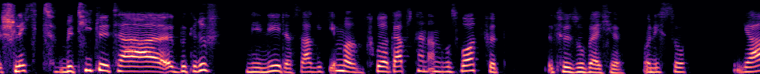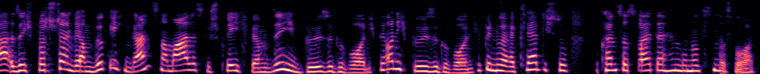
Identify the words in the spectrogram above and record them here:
schlecht betitelter Begriff. Nee, nee, das sage ich immer. Früher gab es kein anderes Wort für, für so welche. Und ich so, ja, also ich verstehe, wir haben wirklich ein ganz normales Gespräch. Wir haben sind nicht böse geworden. Ich bin auch nicht böse geworden. Ich habe ihm nur erklärt, ich so, du kannst das weiterhin benutzen, das Wort.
